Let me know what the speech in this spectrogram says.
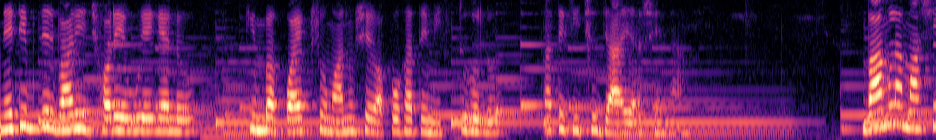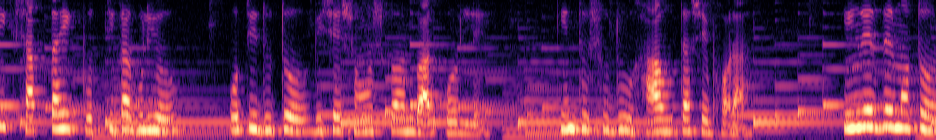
নেটিভদের বাড়ি ঝড়ে উড়ে গেল কিংবা কয়েকশো মানুষের অপঘাতে মৃত্যু হলো, তাতে কিছু যায় আসে না। বাংলা মাসিক সাপ্তাহিক পত্রিকাগুলিও অতি দ্রুত বিশেষ সংস্করণ বার করলে, কিন্তু শুধু হা হুতাশে ভরা। ইংরেজদের মতন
